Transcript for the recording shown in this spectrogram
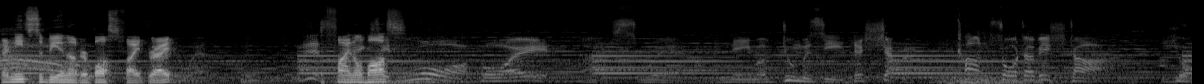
There needs to be another boss fight, right? This Final boss? I the Dumuzid the Shepherd, consort of Ishtar. Your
